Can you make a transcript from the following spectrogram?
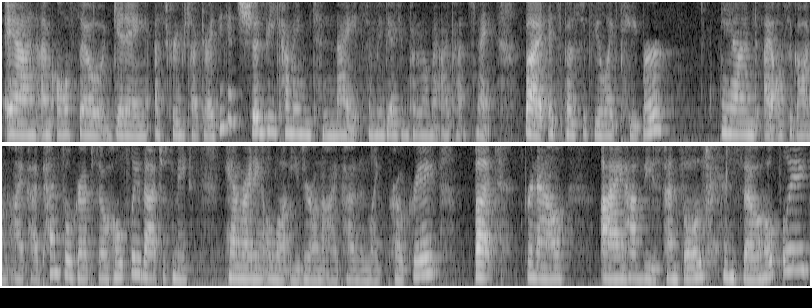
And I'm also getting a screen protector. I think it should be coming tonight so maybe I can put it on my iPad tonight. But it's supposed to feel like paper. And I also got an iPad pencil grip so hopefully that just makes handwriting a lot easier on the iPad and like Procreate. But for now I have these pencils and so hopefully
